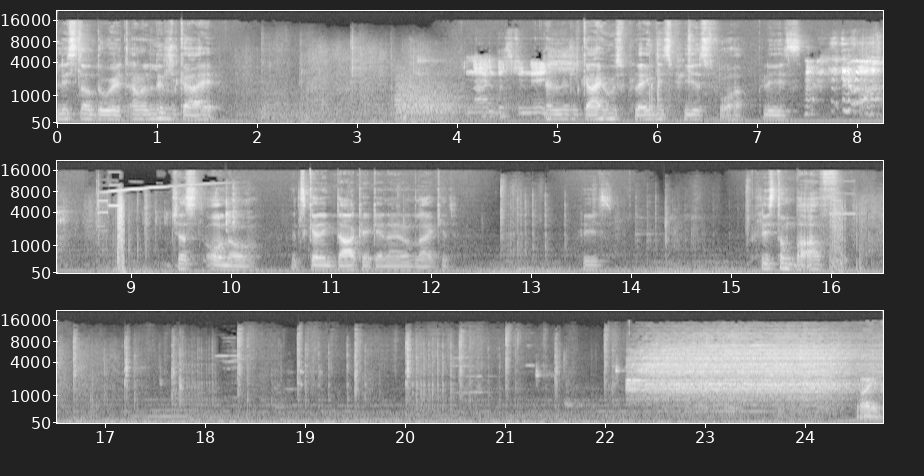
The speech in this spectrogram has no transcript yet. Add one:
Please don't do it, I'm a little guy. Nein, bist du A little guy who's playing his PS4, please. Just, oh no, it's getting dark again, I don't like it. Please. Please don't buff. Wait.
